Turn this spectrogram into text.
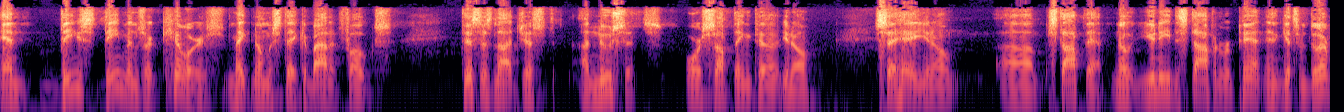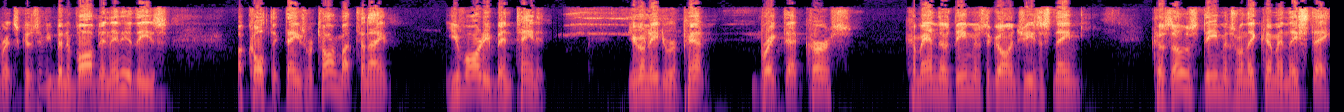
and these demons are killers. Make no mistake about it, folks. This is not just a nuisance or something to, you know, say, hey, you know, uh, stop that. No, you need to stop and repent and get some deliverance because if you've been involved in any of these occultic things we're talking about tonight, you've already been tainted. You're going to need to repent, break that curse, command those demons to go in Jesus' name because those demons, when they come in, they stay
